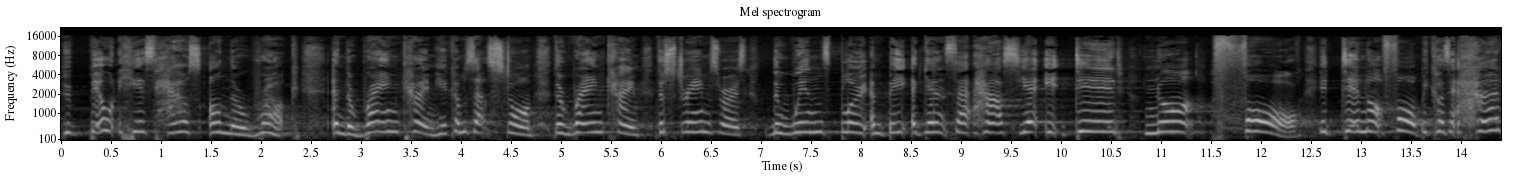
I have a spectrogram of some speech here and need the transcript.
who built his house on the rock, and the rain came. Here comes that storm. The rain came, the streams rose, the winds blew and beat against that house, yet it did not fall. It did not fall because it had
